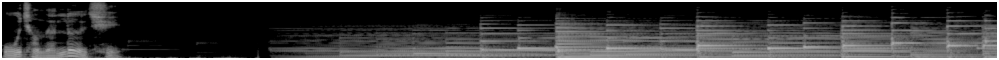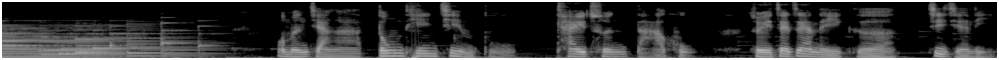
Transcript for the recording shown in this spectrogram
无穷的乐趣。我们讲啊，冬天进补，开春打虎，所以在这样的一个季节里，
